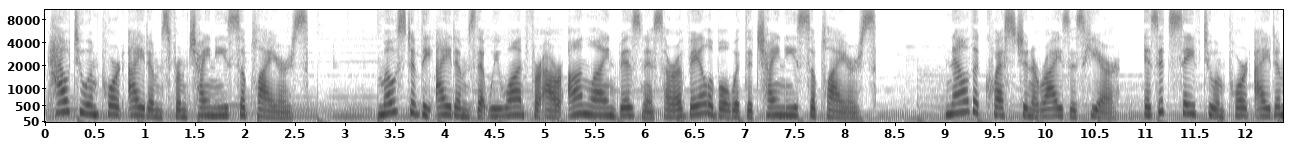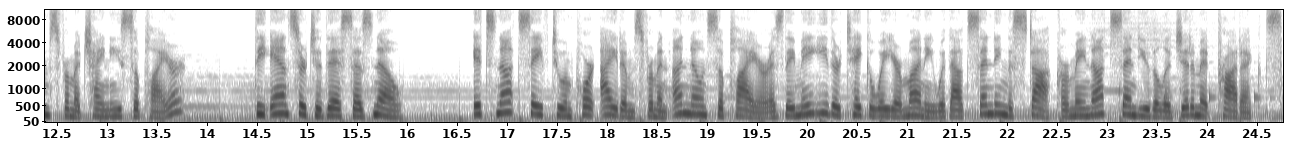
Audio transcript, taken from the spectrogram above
How to import items from Chinese suppliers. Most of the items that we want for our online business are available with the Chinese suppliers. Now the question arises here, is it safe to import items from a Chinese supplier? The answer to this is no. It's not safe to import items from an unknown supplier as they may either take away your money without sending the stock or may not send you the legitimate products.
